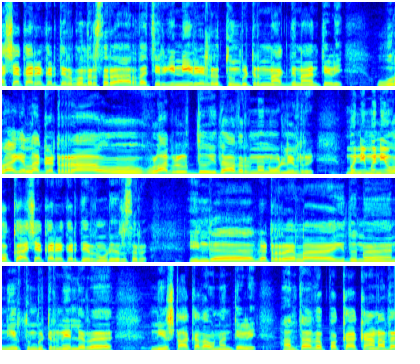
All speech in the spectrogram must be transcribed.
ಆಶಾ ಕಾರ್ಯಕರ್ತರು ಬಂದ್ರೆ ಸರ್ ಅರ್ಧ ಚರಿಗೆ ನೀರು ಎಲ್ಲರೂ ತುಂಬಿಟ್ರಿ ನಾಲ್ಕು ದಿನ ಅಂತೇಳಿ. ಊರಾಗೆಲ್ಲ ಗಟ್ರ ಹುಳ ಬೀಳದ್ದು ಇದಾದ್ರೂ ನೋಡ್ಲಿಲ್ಲ ರೀ ಮನೆ ಮನೆ ಹೋಗಿ ಆಶಾ ಕಾರ್ಯಕರ್ತರು ನೋಡಿದ್ರು ಸರ್. ಹಿಂಗೆ ಗಟ್ರ ಎಲ್ಲ ಇದನ್ನ ನೀರು ತುಂಬಿಟ್ರಿ ಎಲ್ಲರ ನೀರು ಸ್ಟಾಕ್ ಅದಾವನ ಅಂತೇಳಿ. ಅಂಥದ್ದು ಪಕ್ಕ ಕಾಣದ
